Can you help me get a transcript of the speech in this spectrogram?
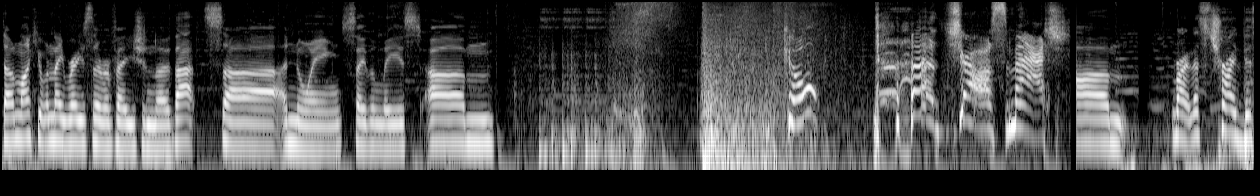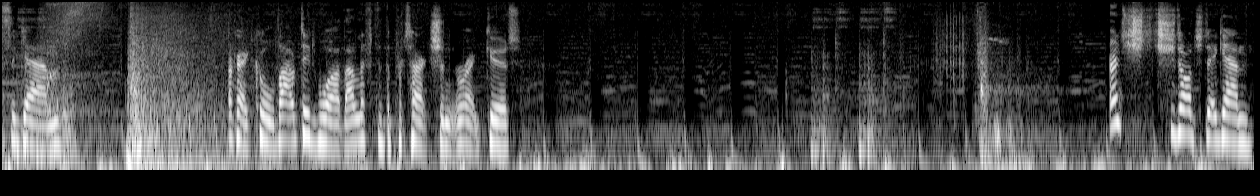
Don't like it when they raise their evasion, though. That's uh, annoying, to say the least. Um... Cool. Jaw smash. Um, right, let's try this again. Okay, cool. That did work. That lifted the protection. Right, good. And sh she dodged it again.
